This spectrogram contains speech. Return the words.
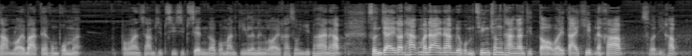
สามร้อยบาทแต่ของผมอะประมาณ 30-40 เซนก็ประมาณกิ่งละ 100 ค่าส่ง 25 นะครับ สนใจก็ทักมาได้นะครับ เดี๋ยวผมทิ้งช่องทางการติดต่อไว้ใต้คลิปนะครับ สวัสดีครับ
